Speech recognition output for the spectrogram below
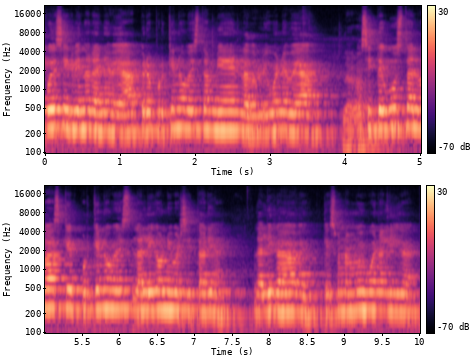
puedes seguir viendo la NBA, pero ¿por qué no ves también la WNBA? Claro. O si te gusta el básquet, ¿por qué no ves la liga universitaria, la liga AVE, que es una muy buena liga?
